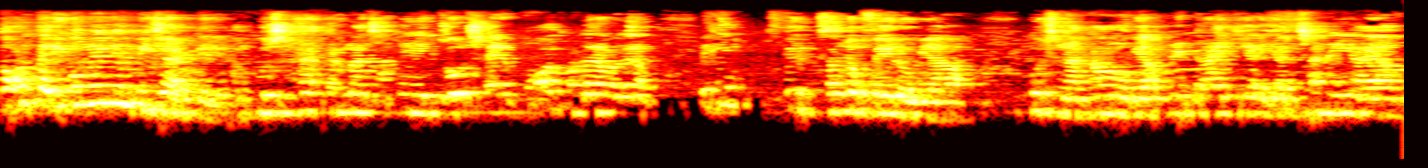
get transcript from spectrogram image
तौर तरीकों में भी हम पीछे हटते हैं। हम कुछ नया करना चाहते हैं, जोश है, बहुत वगैरह वगैरह। लेकिन फिर समझो फेल हो गया, कुछ नाकाम हो गया, आपने ट्राई किया, ये अच्छा नहीं आया।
